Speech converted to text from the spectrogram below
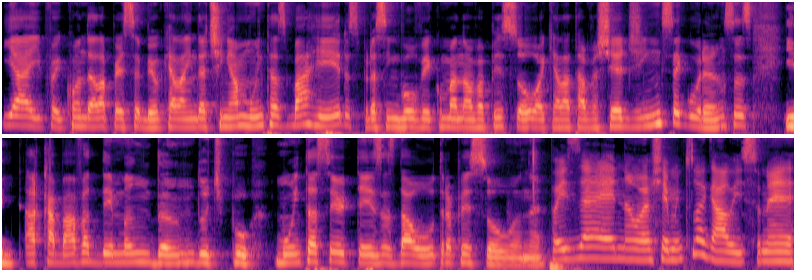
e aí foi quando ela percebeu que ela ainda tinha muita muitas barreiras para se envolver com uma nova pessoa, que ela tava cheia de inseguranças e acabava demandando, tipo, muitas certezas da outra pessoa, né? Pois é, não, eu achei muito legal isso, né?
